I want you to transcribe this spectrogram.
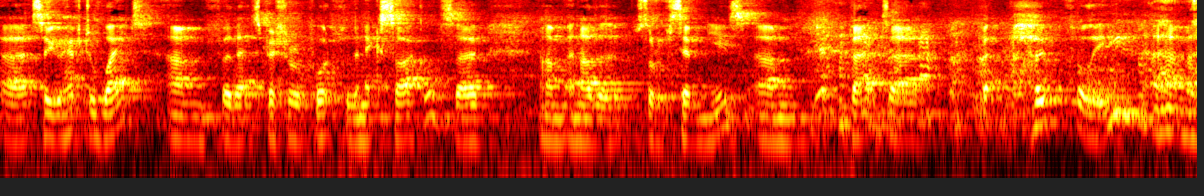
uh, so you have to wait um, for that special report for the next cycle. So, um, another sort of seven years. Um, but, uh, but hopefully, um,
